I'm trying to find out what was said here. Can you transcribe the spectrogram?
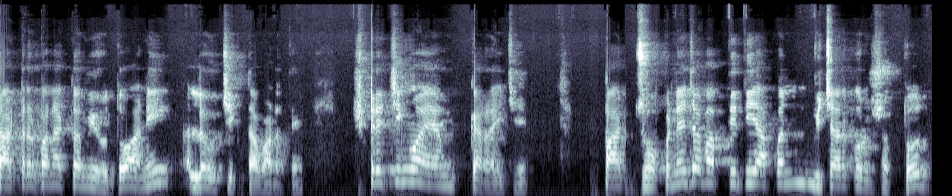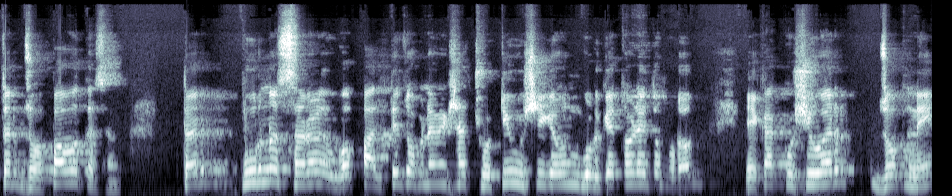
ताटरपणा कमी होतो आणि लवचिकता वाढते. स्ट्रेचिंग व्यायाम करायचे. झोपण्याच्या बाबतीतही आपण विचार करू शकतो. तर झोपावं कसं? तर पूर्ण सरळ व पालते झोपण्यापेक्षा छोटी उशी घेऊन गुडघे थोडे दुमडून एका कुशीवर झोपणे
